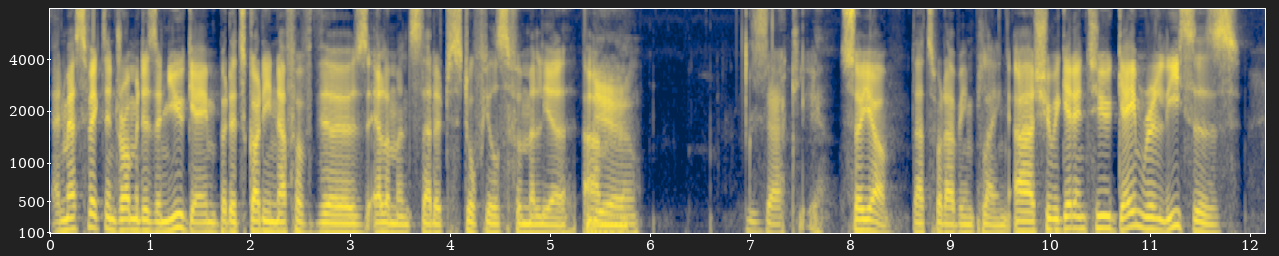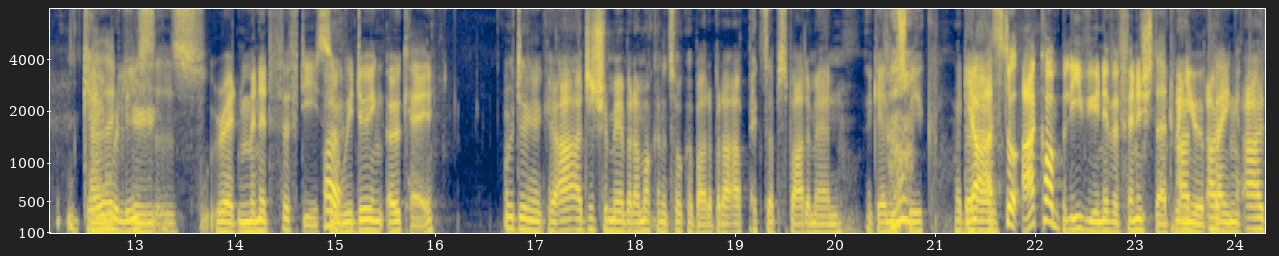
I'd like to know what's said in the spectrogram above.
And Mass Effect Andromeda is a new game, but it's got enough of those elements that it still feels familiar. Um, yeah, exactly. So yeah, that's what I've been playing. Uh, should we get into game releases? Game releases. We're at minute fifty, so Oh. we're doing okay. We're doing okay. I, I just remembered. I'm not going to talk about it, but I, I picked up Spider Man again this week. I don't Yeah, know. I still I can't believe you never finished that when I, you were playing. I,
